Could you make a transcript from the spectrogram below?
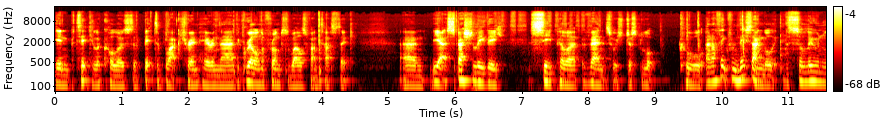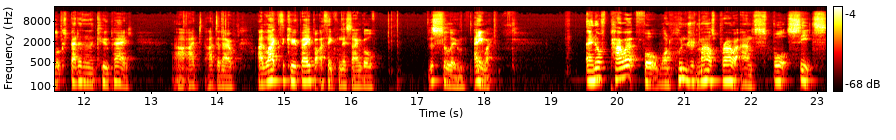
in particular colours, a bit of black trim here and there. The grille on the front as well is fantastic. Um, yeah, especially the C-pillar vents, which just look cool. And I think from this angle, the saloon looks better than the coupe. Uh, I, I don't know. I like the coupe, but I think from this angle, the saloon. Anyway, enough power for 100 miles per hour and sports seats.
